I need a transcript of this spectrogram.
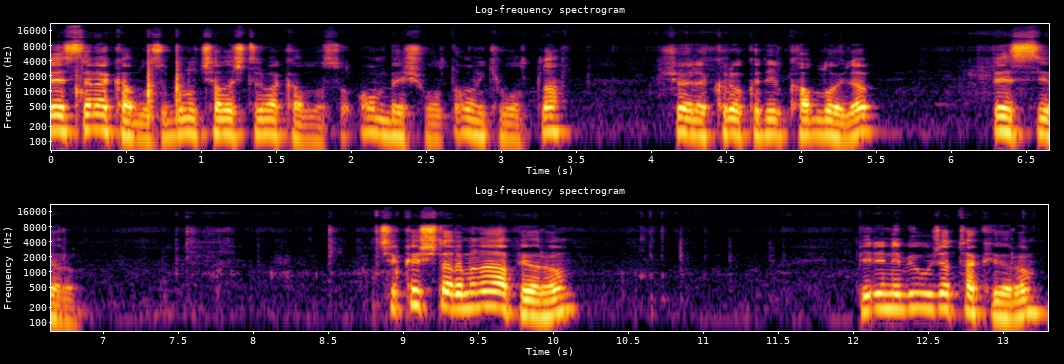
besleme kablosu. Bunu çalıştırma kablosu. 15 volt 12 voltla şöyle krokodil kabloyla besliyorum. Çıkışlarımı ne yapıyorum? Birini bir uca takıyorum.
